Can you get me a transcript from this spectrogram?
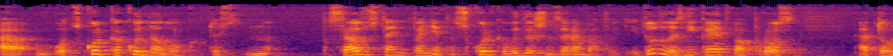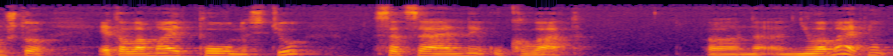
а вот сколько, какой налог? То есть сразу станет понятно, сколько вы должны зарабатывать. И тут возникает вопрос о том, что это ломает полностью социальный уклад. Э, не ломает, ну,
